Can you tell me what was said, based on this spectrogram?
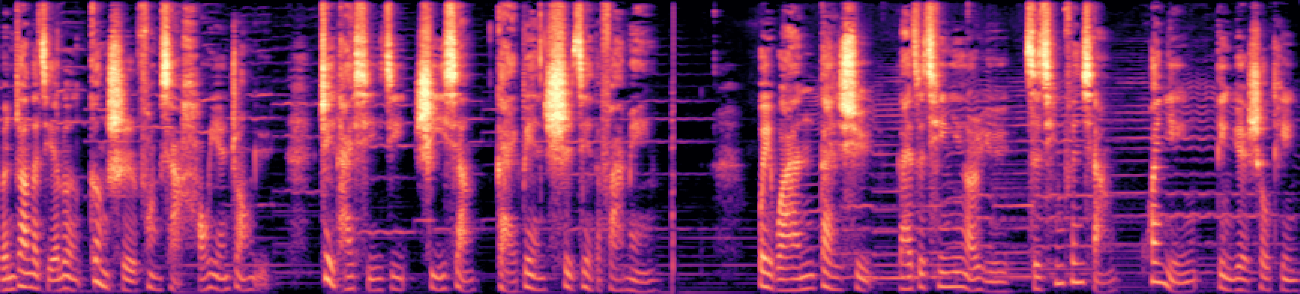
文章的结论更是放下豪言壮语：这台洗衣机是一项改变世界的发明。未完待续，来自清音儿语子青分享，欢迎订阅收听。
